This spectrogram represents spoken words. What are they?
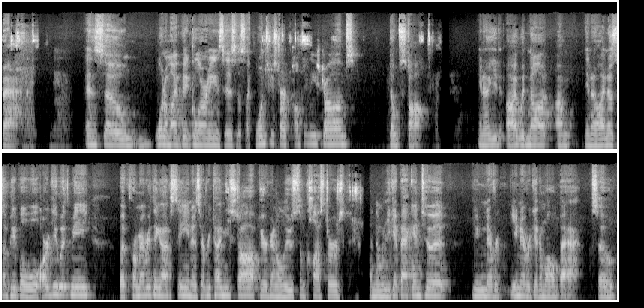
back. And so one of my big learnings is it's like once you start pumping these jobs, don't stop. You know, you, I would not. Um, you know, I know some people will argue with me, but from everything I've seen, is every time you stop, you're going to lose some clusters, and then when you get back into it, you never you never get them all back. So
